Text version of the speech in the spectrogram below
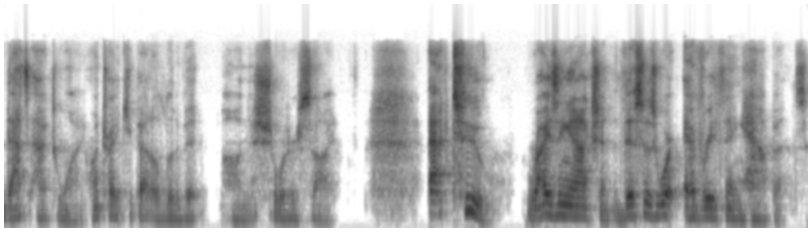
That's act one. I want to try to keep that a little bit on the shorter side. Act two, rising action. This is where everything happens.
